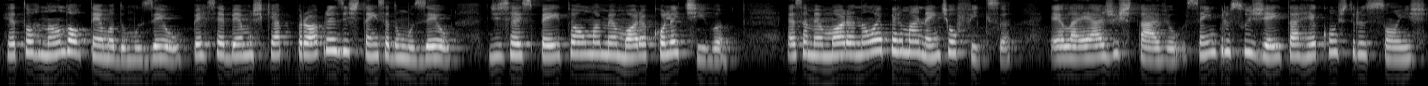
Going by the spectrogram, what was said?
Retornando ao tema do museu, percebemos que a própria existência do museu diz respeito a uma memória coletiva. Essa memória não é permanente ou fixa, ela é ajustável, sempre sujeita a reconstruções,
